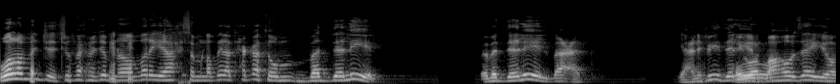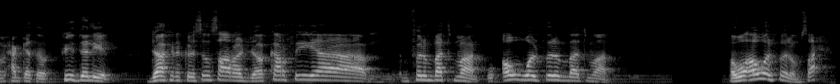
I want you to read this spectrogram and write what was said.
والله من جد شوف إحنا جبنا نظرية أحسن من النظريات حقتهم بالدليل. بالدليل بعد. يعني في دليل أي والله. ما هو زيهم حقتهم. في دليل. جاك نيكلسون صار الجوكر في آه، فيلم باتمان. وأول فيلم باتمان. هو أول فيلم صح؟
